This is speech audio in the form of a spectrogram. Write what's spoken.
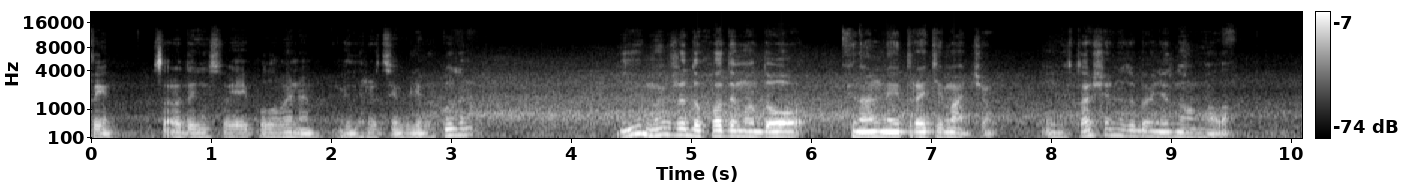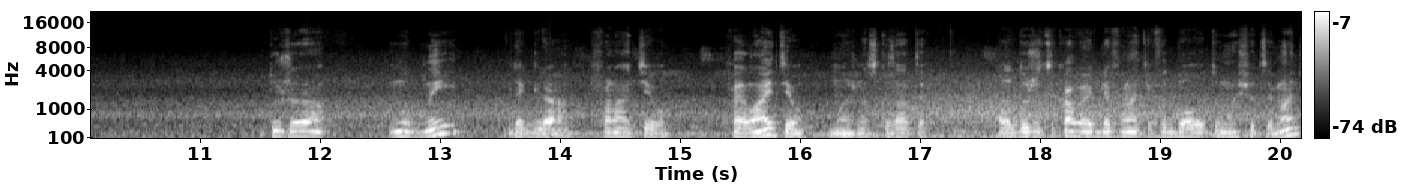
Ти всередині своєї половини від гравців Ліверкузена. І ми вже доходимо до фінальної третьої матчу. І ніхто ще не забив ні одного гола. Дуже нудний, як для фанатів хайлайтів, можна сказати. Але дуже цікавий як для фанатів футболу, тому що цей матч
